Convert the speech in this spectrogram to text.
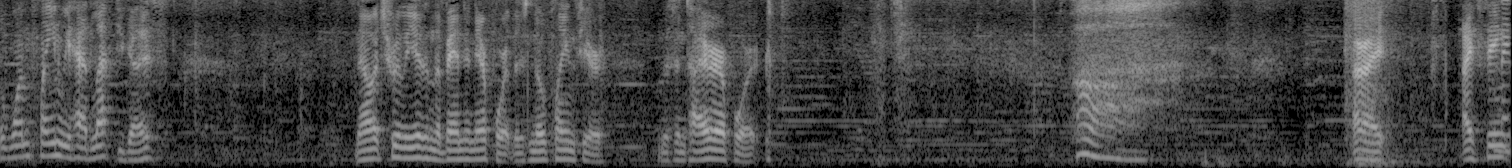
the one plane we had left, you guys. Now it truly is an abandoned airport. There's no planes here. This entire airport. All right. I think. My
